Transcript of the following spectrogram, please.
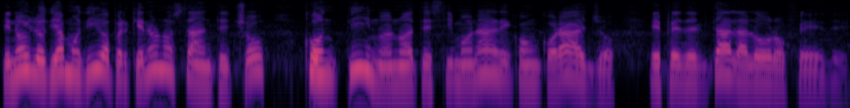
e noi lodiamo Dio perché nonostante ciò continuano a testimoniare con coraggio e fedeltà la loro fede.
